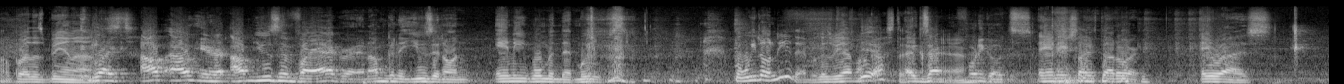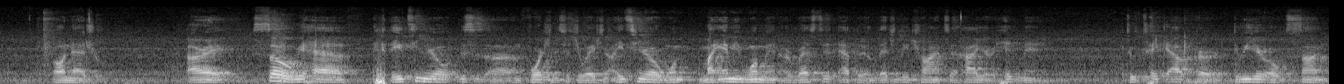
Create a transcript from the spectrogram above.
My brother's being honest. like I'm out here, I'm using Viagra and I'm gonna use it on any woman that moves. But we don't need that because we have Yeah, Acosta. exactly. Yeah. 40 goats. ANHlife.org. A Rise. all natural. All right, so we have an 18-year-old. This is an unfortunate situation. An 18-year-old woman, Miami woman arrested after allegedly trying to hire a hitman to take out her three-year-old son.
